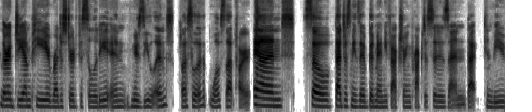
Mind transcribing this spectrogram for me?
They're a GMP registered facility in New Zealand. Ursula loves that part. And so that just means they have good manufacturing practices and that can be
